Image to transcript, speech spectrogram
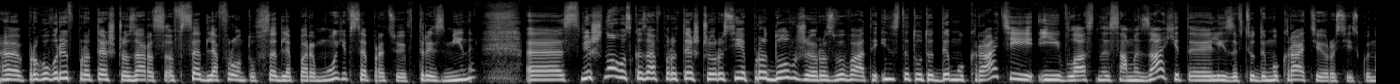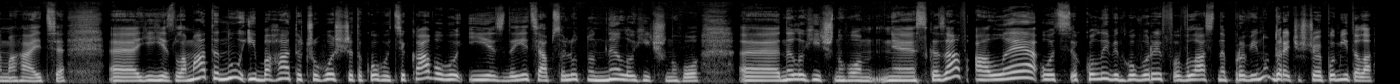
Е, проговорив про те, що зараз все для фронту, все для перемоги, все працює в три зміни. Е, смішного сказав про те, що Росія продовжує розвивати інститути демократії, і власне саме захід е, лізе в цю демократію російську, намагається її зламати. Ну і багато чого ще такого цікавого і здається абсолютно нелогічного. Нелогічного сказав. Але ось коли він говорив власне про війну, до речі, що я помітила,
